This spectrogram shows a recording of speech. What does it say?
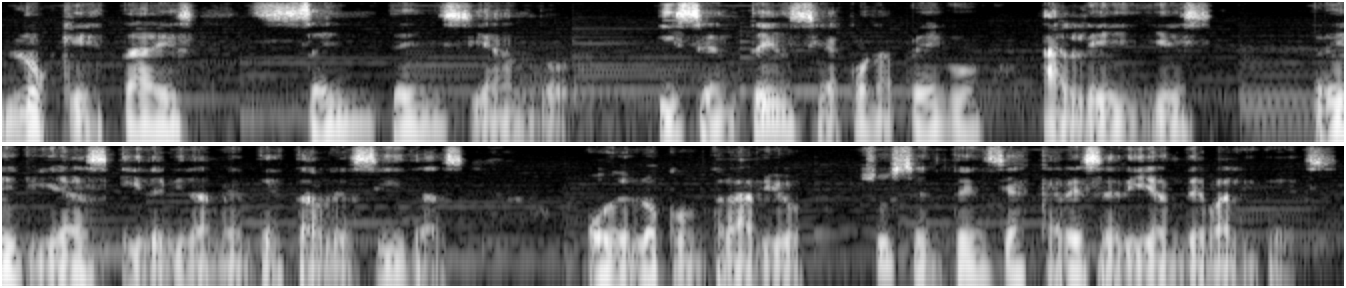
lo que está es sentenciando y sentencia con apego a leyes previas y debidamente establecidas, o de lo contrario, sus sentencias carecerían de validez.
